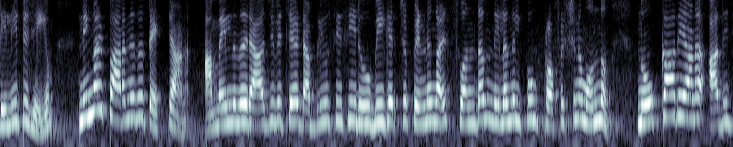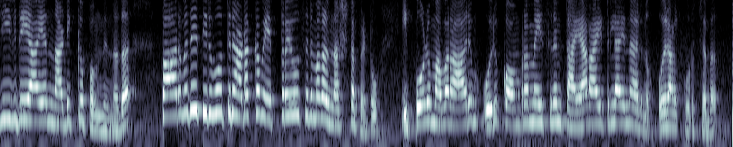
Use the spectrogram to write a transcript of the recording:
ഡിലീറ്റ് ചെയ്യും. നിങ്ങൾ പറഞ്ഞത് തെറ്റാണ്. അമ്മയിൽ നിന്ന് രാജിവെച്ച് ഡബ്ല്യു സി സി രൂപീകരിച്ച പെണ്ണുങ്ങൾ സ്വന്തം നിലനിൽപ്പും പ്രൊഫഷനും ഒന്നും നോക്കാതെയാണ് അതിജീവിതയായ നടിക്കൊപ്പം നിന്നത്. പാർവതി തിരുവോത്തിനടക്കം എത്രയോ സിനിമകൾ നഷ്ടപ്പെട്ടു. ഇപ്പോഴും അവർ ആരും ഒരു കോംപ്രമൈസിനും തയ്യാറായിട്ടില്ല എന്നായിരുന്നു ഒരാൾ കുറിച്ചത്.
